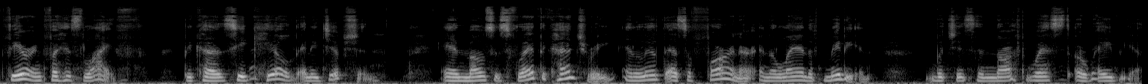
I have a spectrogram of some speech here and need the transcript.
fearing for his life because he killed an Egyptian. And Moses fled the country and lived as a foreigner in the land of Midian, which is in northwest Arabia.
